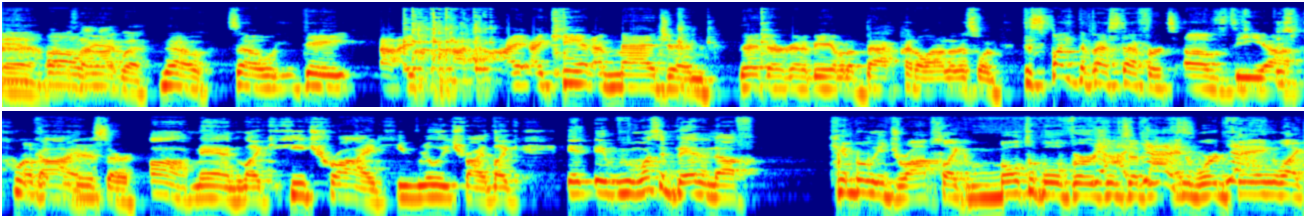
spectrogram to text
Yeah, Oh man, no. So they, uh, I, I, I can't imagine that they're going to be able to backpedal out of this one, despite the best efforts of the uh, this poor of the guy. producer. Oh man, like he tried. He really tried. Like it, it wasn't bad enough. Kimberly drops like multiple versions Yeah, of yes, the N word yeah. thing, like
